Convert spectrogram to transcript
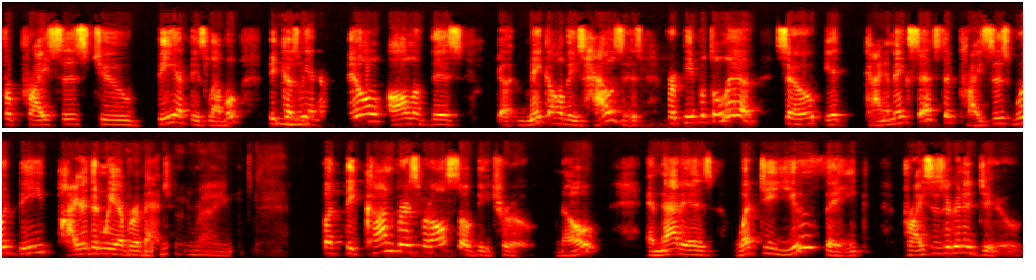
for prices to be at this level because mm-hmm. we had to build all of this uh, make all these houses for people to live. So it kind of makes sense that prices would be higher than we ever imagined. Right. But the converse would also be true, no? And that is, what do you think prices are going to do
